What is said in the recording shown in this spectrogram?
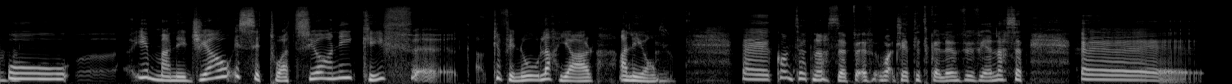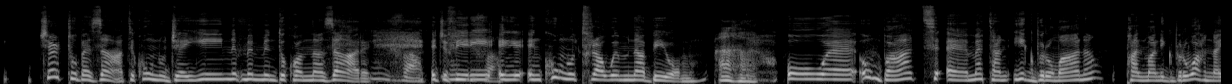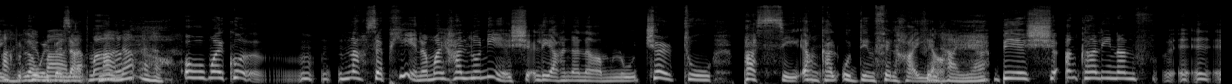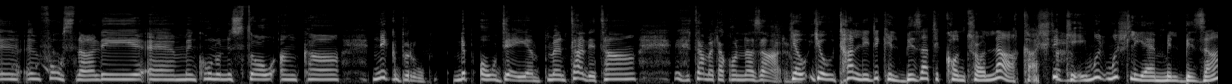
mhm. u jimmaniġjaw is-sitwazzjoni kif kif inhu l-aħjar għalihom. Eh, kont qed naħseb eh, waqt li qed titkellem Vivian, naħseb eh, ċertu beżat ikunu ġejjin minn mindu konna żgħar. Iva, Ġifieri iva. nkunu trawimna bihom. U mbagħad meta jikbru magħna palma nikbru aħna ah, jikbru daw il-beżat maħna. U ma jkun naħseb jiena ma jħalluniex li aħna namlu ċertu passi anka l-qoddim fil-ħajja. Biex anka li nfusna li eh, nkunu nistow anka nikbru nibqgħu dejjem b'mentalità ta' meta konna żgħar. Jew jew tħalli dik il-biża tikkontrollak għax dik mhux li hemm il-biża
